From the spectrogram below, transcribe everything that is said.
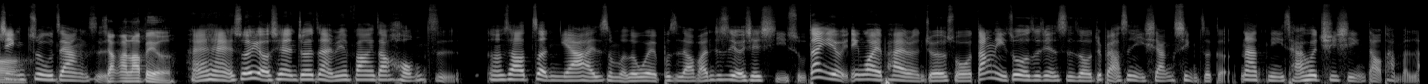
进驻这样子，像安拉贝尔，嘿嘿，所以有些人就会在里面放一张红纸。然后是要镇压还是什么的，我也不知道。反正就是有一些习俗，但也有另外一派的人觉得说，当你做了这件事之后，就表示你相信这个，那你才会去吸引到他们来。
